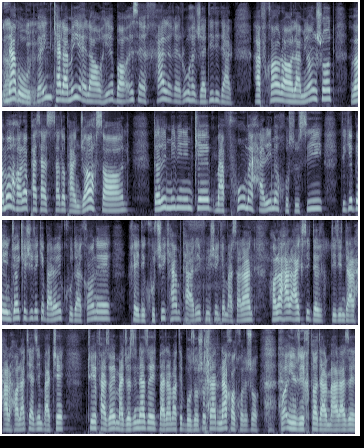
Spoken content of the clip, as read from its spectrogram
نبود و این کلمه الهیه باعث خلق روح جدیدی در افکار عالمیان شد و ما حالا پس از 150 سال داریم می‌بینیم که مفهوم حریم خصوصی دیگه به اینجا کشیده که برای کودکان خیلی کوچیک هم تعریف میشه که مثلا حالا هر عکسی دیدین در هر حالتی از این بچه توی فضای مجازی نذارید. بعدا وقتی بزرگ شد شاید نخواد خودشو با این ریختا در معرض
